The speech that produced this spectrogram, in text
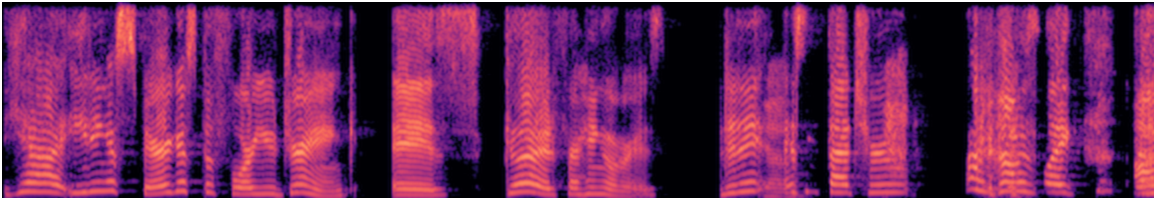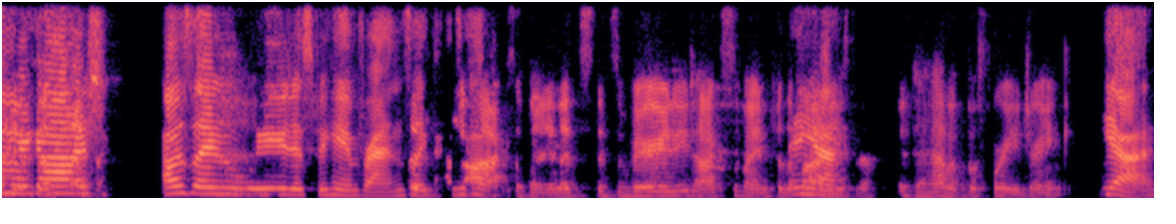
yeah, eating asparagus before you drink is good for hangovers. Didn't Yeah. isn't that true? And I was like, "Oh my gosh." I was like, "We just became friends." Like, that's awesome. detoxifying. That's it's very detoxifying for the Yeah. body, so it's good to have it before you drink. Yeah.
